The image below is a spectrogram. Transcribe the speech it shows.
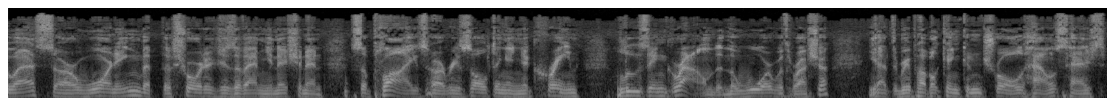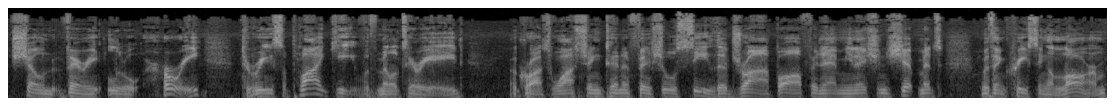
U.S. are warning that the shortages of ammunition and supplies are resulting in Ukraine losing ground in the war with Russia. Yet the Republican controlled House has shown very little hurry to resupply Kiev with military aid. Across Washington, officials see the drop off in ammunition shipments with increasing alarm.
